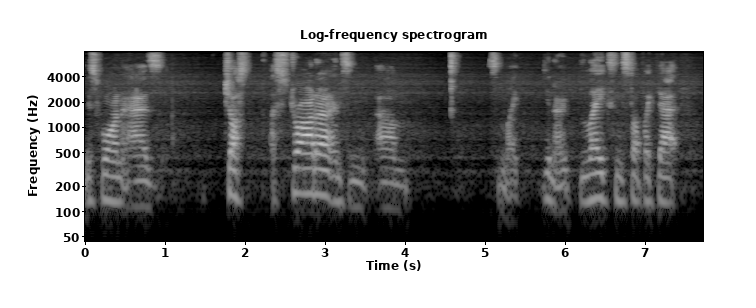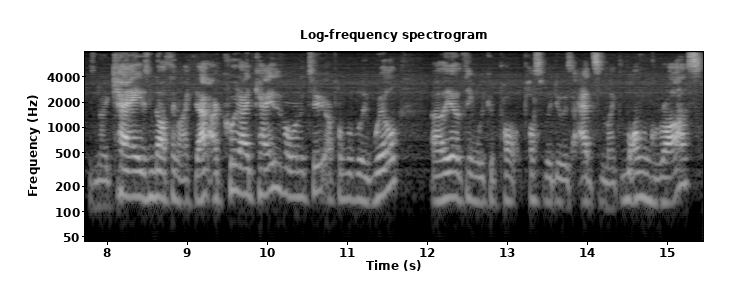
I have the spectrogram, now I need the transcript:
This one has just a strata and some um, some like you know lakes and stuff like that. There's no caves, nothing like that. I could add caves if I wanted to. I probably will. Uh, the other thing we could po possibly do is add some like long grass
